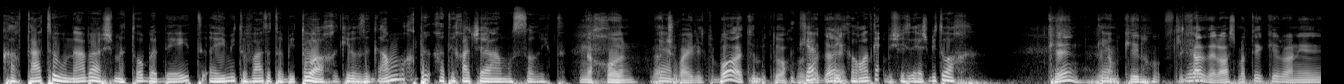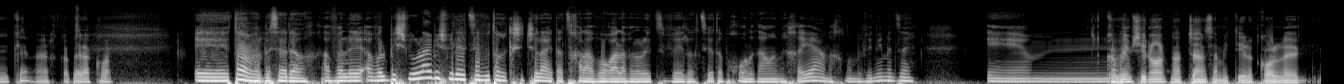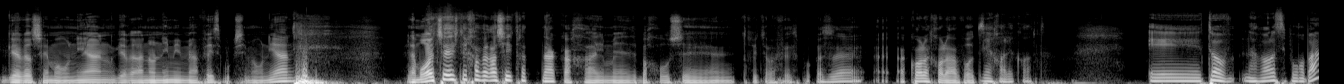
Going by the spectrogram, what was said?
קרתה תאונה באשמתו בדייט, האם היא תובעת את הביטוח, כאילו זה גם חתיכת שאלה מוסרית. נכון, והתשובה היא לתבוע את הביטוח, כן, בוודאי. בעיקרון כן, בשביל זה יש ביטוח. כן, כן. וגם כאילו, סליחה, כן. זה לא אשמתי, כאילו, אני, כן, אני הולך לקבל הכל. אה, טוב, אבל בסדר. אבל, אה, אולי בשביל היציבות הרגשית שלה הייתה צריכה לעבור הלאה ולהוציא את הבחור לגמרי מחייה, אנחנו מבינים את זה. אה, מקווים שהיא לא נתנה צ'אנס אמיתי לכל אה, גבר שמעוניין, גבר אנונימי מהפייסבוק שמעוניין. למרות שיש לי חברה שהתחתנה ככה עם איזה בחור שהתחיל איתה בפייסבוק, אז הכל יכול לעבוד. זה יכול לקרות. טוב, נעבור לסיפור הבא.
